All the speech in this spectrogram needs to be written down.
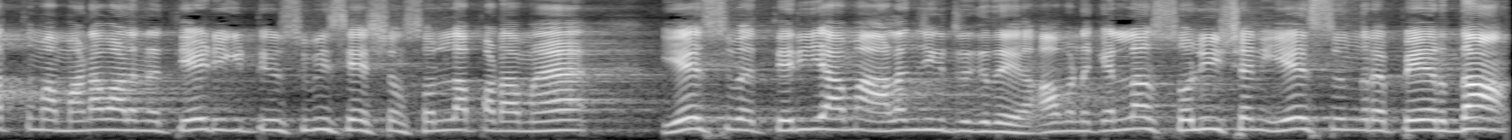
ஆத்ம மணவாளனை தேடிக்கிட்டு சுவிசேஷம் சொல்லப்படாமல் இயேசுவை தெரியாமல் அலைஞ்சிக்கிட்டு இருக்குது. அவனுக்கு எல்லாம் சொல்யூஷன் இயேசுங்கிற பேர் தான்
